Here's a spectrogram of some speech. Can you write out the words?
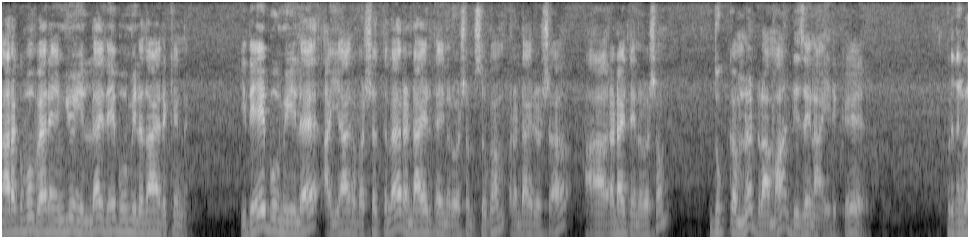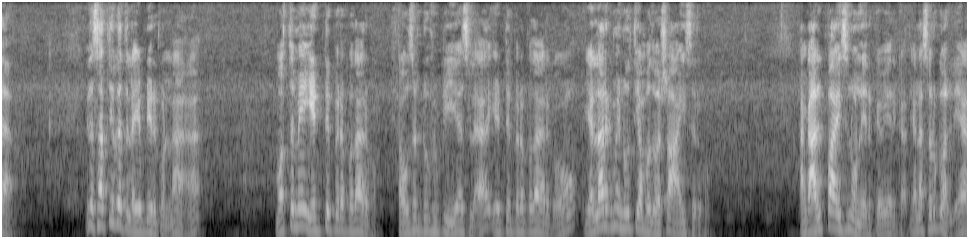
நரகமும் வேறு எங்கேயும் இல்லை இதே பூமியில் தான் இருக்குன்னு. இதே பூமியில் ஐயாயிரம் வருஷத்தில் ரெண்டாயிரத்தி ஐநூறு வருஷம் சுகம் ரெண்டாயிரம் வருஷம் ரெண்டாயிரத்தி ஐநூறு வருஷம் துக்கம்னு ட்ராமா டிசைன் ஆகிருக்கு புரியுதுங்களா? இந்த சத்தியுகத்தில் எப்படி இருக்கும்னா மொத்தமே எட்டு பிறப்பு தான் இருக்கும். தௌசண்ட் டூ ஃபிஃப்டி இயர்ஸில் எட்டு பிறப்பு தான் இருக்கும். எல்லாருக்குமே நூற்றி ஐம்பது வருஷம் ஆயுஸ் இருக்கும். அங்கே அல்ப ஆயுஸ்னு ஒன்று இருக்கவே இருக்காது. ஏன்னா சொர்க்கம் இல்லையா?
